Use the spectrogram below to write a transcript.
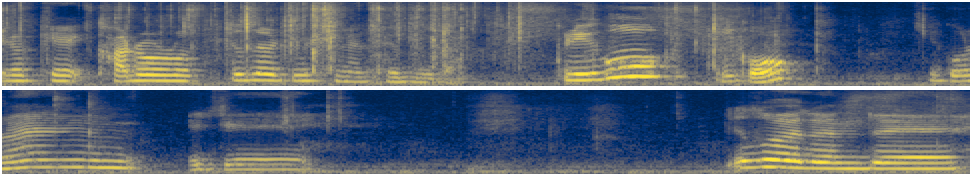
이렇게 가로로 뜯어주시면 됩니다. 그리고 이거. 이거는 이제 뜯어야 되는데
